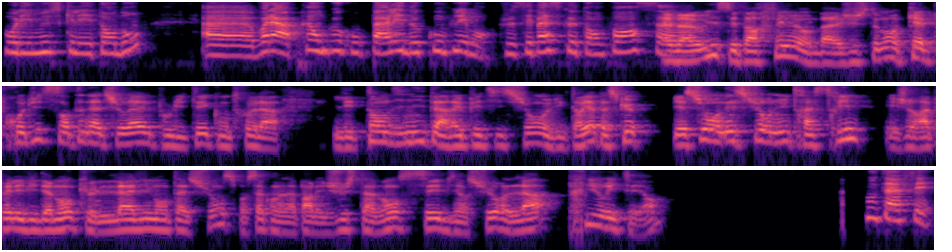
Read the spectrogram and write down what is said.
pour les muscles et les tendons. Euh, voilà, après, on peut parler de compléments. Je ne sais pas ce que tu en penses. Eh ben oui, c'est parfait. Bah, justement, quel produit de santé naturelle pour lutter contre la, les tendinites à répétition, Victoria? Parce que, bien sûr, on est sur NutraStream et je rappelle évidemment que l'alimentation, c'est pour ça qu'on en a parlé juste avant, c'est bien sûr la priorité. Hein. Tout à fait.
